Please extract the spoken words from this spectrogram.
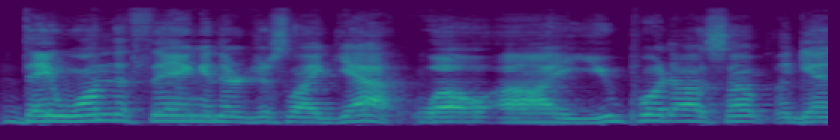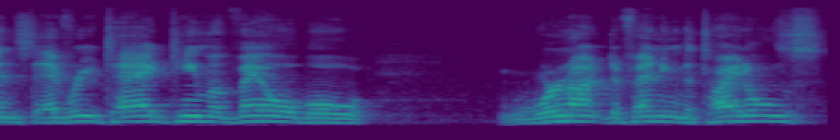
they won the thing and they're just like, yeah, well, uh, you put us up against every tag team available. We're not defending the titles.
